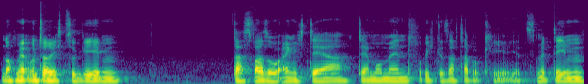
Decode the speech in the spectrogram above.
noch mehr Unterricht zu geben das war so eigentlich der, der Moment, wo ich gesagt habe, okay, jetzt mit dem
